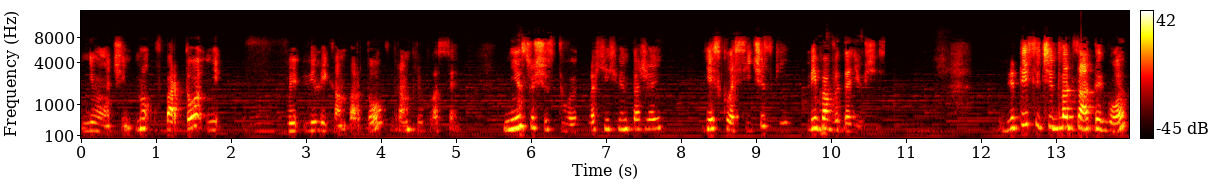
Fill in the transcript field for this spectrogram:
не очень. Но в Бордо, не, в Великом Бордо, в Гран-Крю Классе, не существует плохих винтажей есть классический, либо выдающийся. 2020 год.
